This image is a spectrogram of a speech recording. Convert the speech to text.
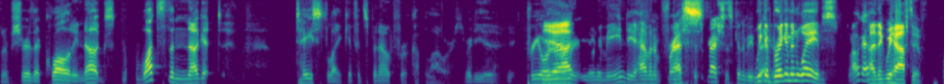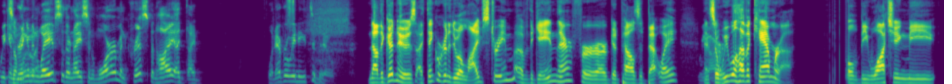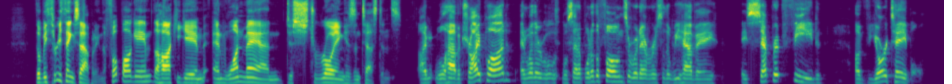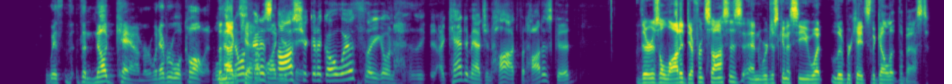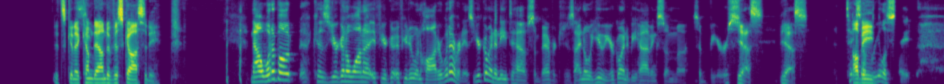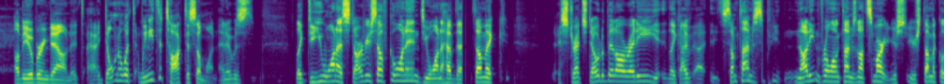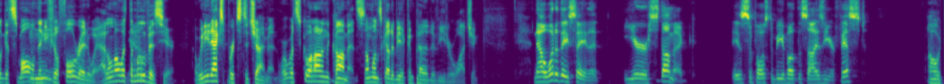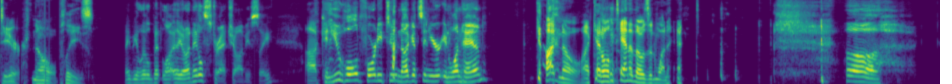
but I'm sure they're quality nugs. What's the nugget taste like if it's been out for a couple hours? Or do you pre-order? Yeah. Them, you know what I mean? Do you have them fresh? Because fresh is going to be. We better. can bring them in waves. Okay. I think we have to. We can Some, bring them in waves so they're nice and warm and crisp and high. I, I, whatever we need to do. Now the good news, I think we're going to do a live stream of the game there for our good pals at Betway, we and are. so we will have a camera. We'll be watching me there'll be three things happening the football game, the hockey game, mm-hmm. and one man destroying his intestines. I'm, we'll have a tripod, and whether we'll, we'll set up one of the phones or whatever, so that we have a a separate feed of your table with the nug cam or whatever we'll call it. We'll the nug what kind of sauce you're going to go with? Are you going? I can't imagine hot, but hot is good. There's a lot of different sauces, and we're just going to see what lubricates the gullet the best. It's going to come down to viscosity. now, what about because you're going to want to if you're if you're doing hot or whatever it is, you're going to need to have some beverages. I know you. You're going to be having some uh, some beers. Yes. Yes. Takes I'll be real estate. I'll be Ubering down. It, I don't know what to, we need to talk to someone, and it was like, do you want to starve yourself going in? Do you want to have that stomach stretched out a bit already. Like I've I, sometimes not eating for a long time is not smart. Your your stomach will get small and then you mm-hmm. feel full right away. I don't know what yeah. the move is here. We need experts to chime in. What's going on in the comments? Someone's got to be a competitive eater watching. Now, what do they say that your stomach is supposed to be about the size of your fist? Oh dear, no, please. Maybe a little bit. You know, it'll stretch, obviously. Uh, can you hold forty-two nuggets in your in one hand? God, no. I can't hold 10 of those in one hand. oh,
